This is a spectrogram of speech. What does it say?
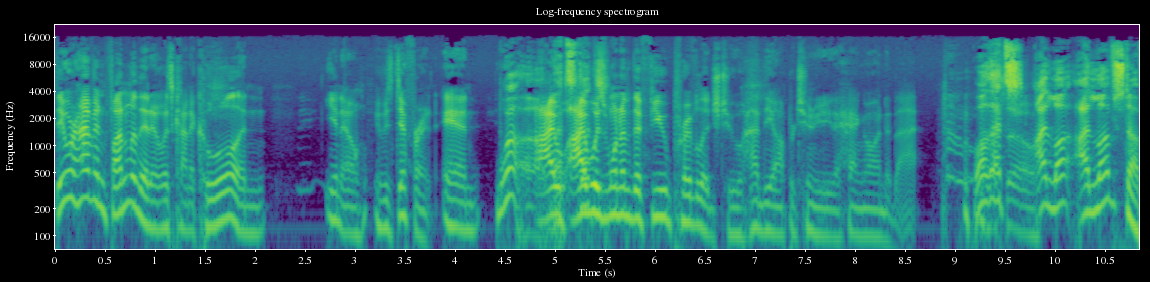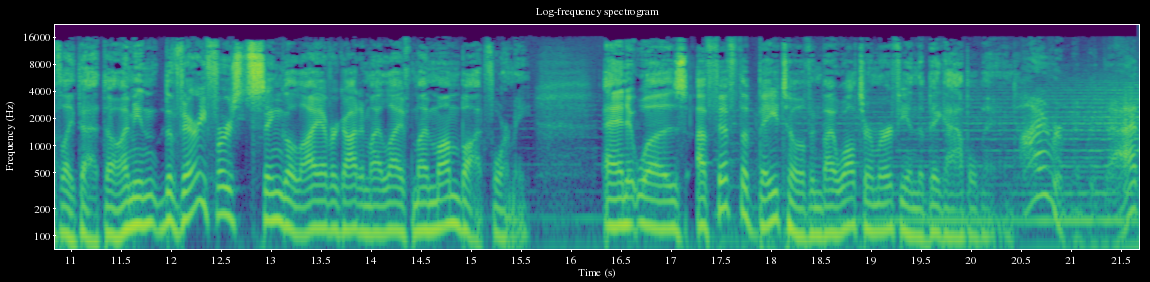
they were having fun with it. and It was kind of cool, and you know, it was different. And Well, I, that's- I that's- was one of the few privileged who had the opportunity to hang on to that. Well, that's So- I love I love stuff like that though. I mean, the very first single I ever got in my life, my mom bought for me, and it was a fifth of Beethoven by Walter Murphy and the Big Apple Band. I remember that.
